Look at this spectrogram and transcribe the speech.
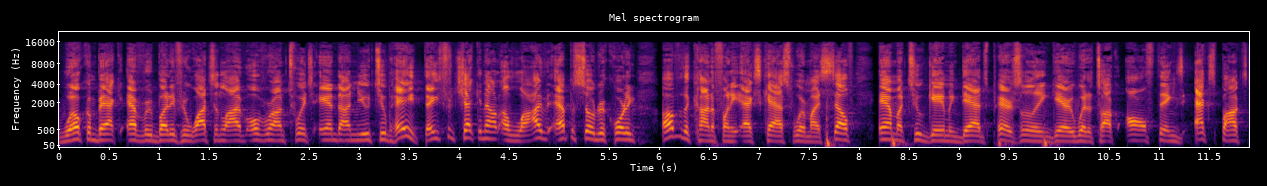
Welcome back, everybody. If you're watching live over on Twitch and on YouTube, hey, thanks for checking out a live episode recording of the Kind of Funny Xcast, where myself and my two gaming dads, Paris Lilly and Gary to talk all things Xbox.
